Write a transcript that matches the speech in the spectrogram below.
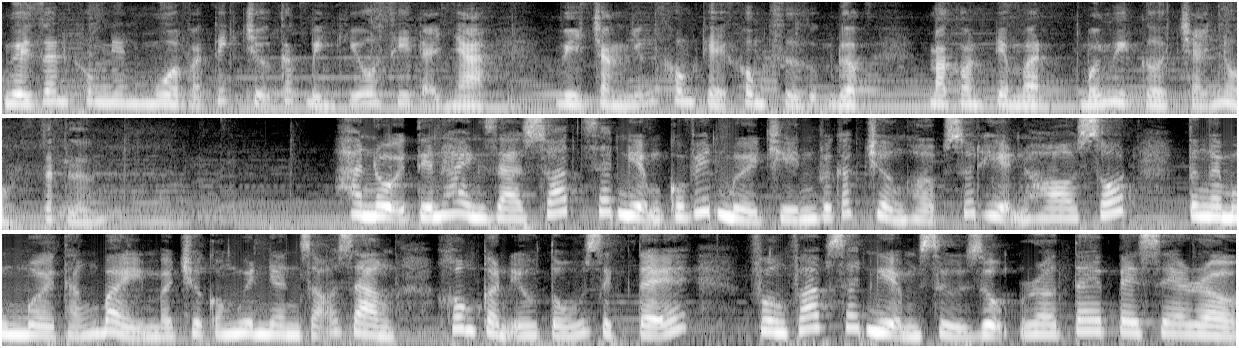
người dân không nên mua và tích trữ các bình khí oxy tại nhà vì chẳng những không thể không sử dụng được mà còn tiềm ẩn mối nguy cơ cháy nổ rất lớn. Hà Nội tiến hành ra soát xét nghiệm COVID-19 với các trường hợp xuất hiện ho sốt từ ngày 10 tháng 7 mà chưa có nguyên nhân rõ ràng, không cần yếu tố dịch tễ. Phương pháp xét nghiệm sử dụng RT-PCR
